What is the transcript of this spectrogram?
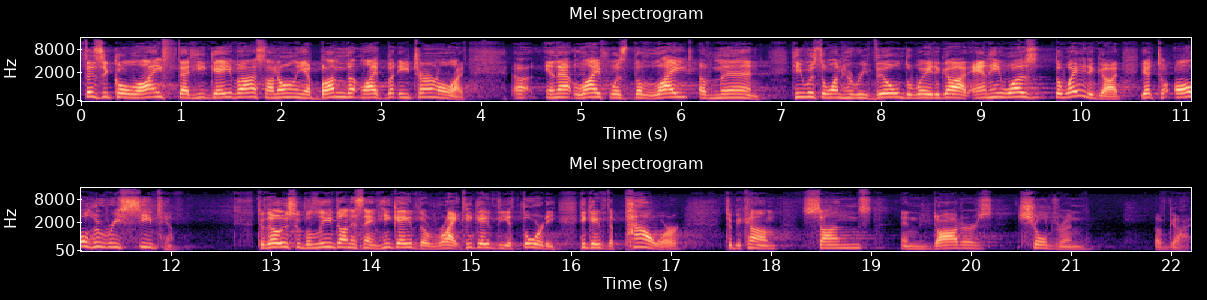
physical life that He gave us, not only abundant life, but eternal life. Uh, in that life was the light of men. He was the one who revealed the way to God, and he was the way to God. Yet to all who received him, to those who believed on his name, he gave the right, he gave the authority, he gave the power to become sons and daughters, children of God.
